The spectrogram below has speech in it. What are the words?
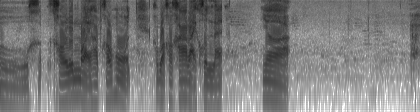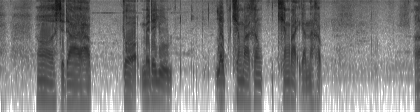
โอ้โหเขาเล่นบ่อยครับ เขาโหด เขาบอกเขาฆ่าหลายคนแล้วเยอะเออเสียดายครับ ก็ไม่ได้อยู่ลบเคียงบ่าเคียงเคียงไหลกันนะครับอ่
